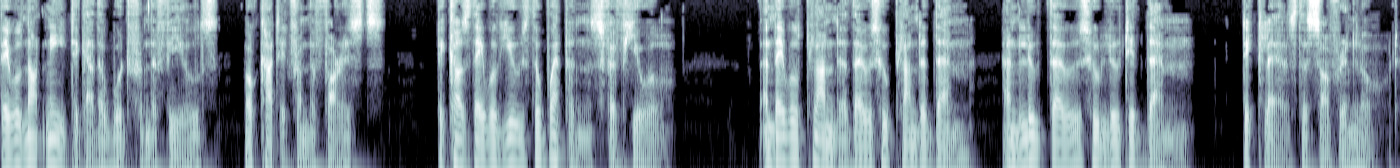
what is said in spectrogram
They will not need to gather wood from the fields or cut it from the forests, because they will use the weapons for fuel. And they will plunder those who plundered them, and loot those who looted them, declares the sovereign Lord.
